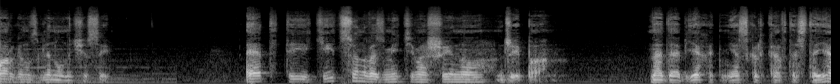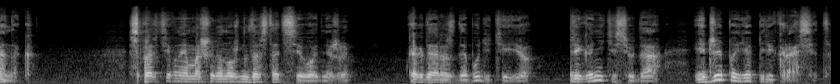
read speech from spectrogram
Морган взглянул на часы. «Эд, ты и Китсон возьмите машину джипа. Надо объехать несколько автостоянок. Спортивную машину нужно достать сегодня же. Когда раздобудете ее, пригоните сюда, и джипа ее перекрасит.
